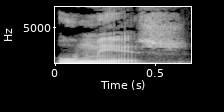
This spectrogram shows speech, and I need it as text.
o mês.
